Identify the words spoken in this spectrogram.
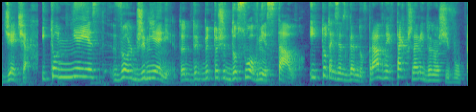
dzieciach. I to nie jest wyolbrzymienie, to, jakby to się dosłownie stało. I tutaj ze względów prawnych, tak przynajmniej donosi WP,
